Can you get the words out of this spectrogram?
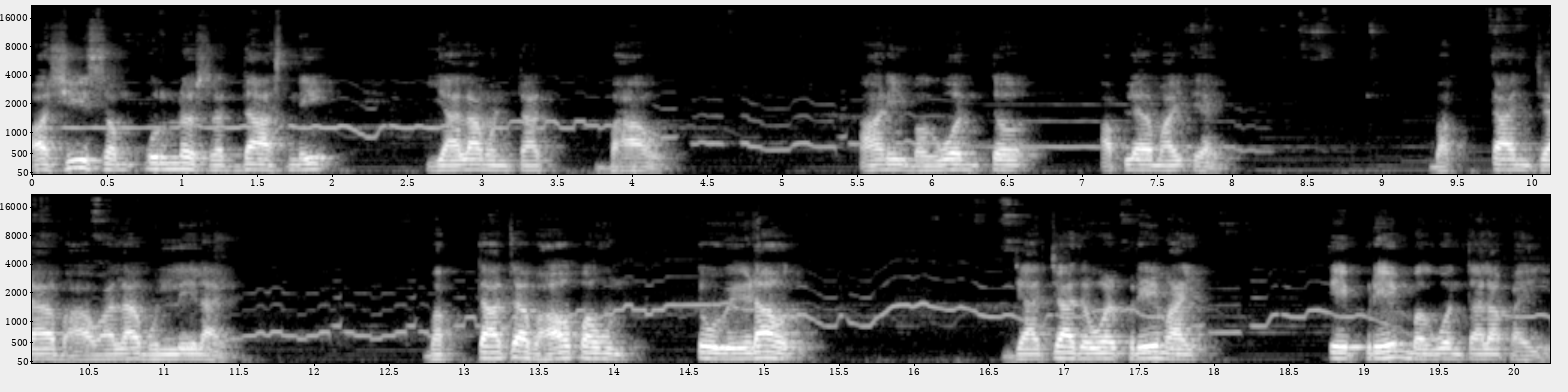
अशी संपूर्ण श्रद्धा असणे याला म्हणतात भाव. आणि भगवंत आपल्याला माहिती आहे. भक्तांच्या भावाला भुललेला आहे. भक्ताचा भाव पाहून तो वेडा होतो. ज्याच्याजवळ प्रेम आहे ते प्रेम भगवंताला पाहिजे.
